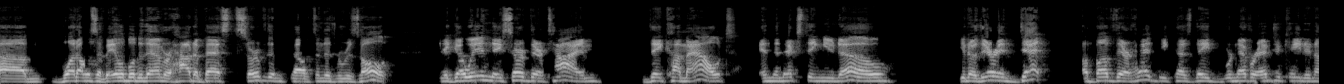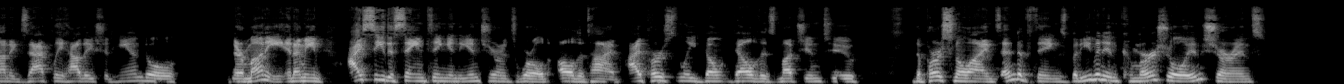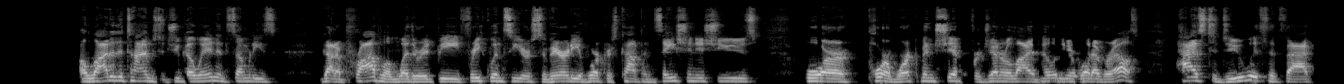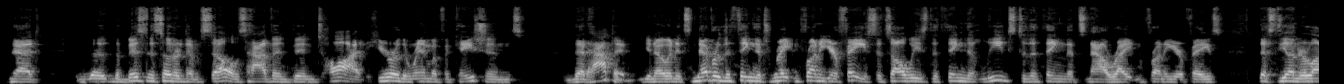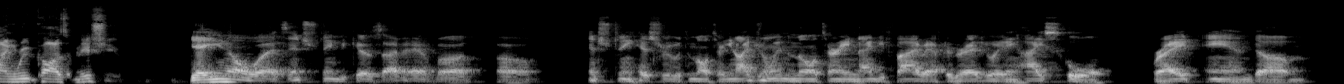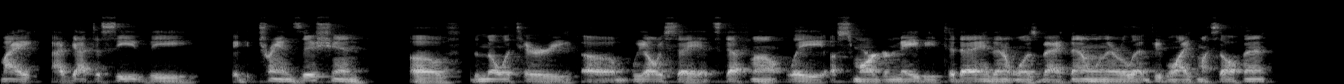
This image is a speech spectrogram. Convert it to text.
um, what else available to them or how to best serve themselves. And as a result, they go in, they serve their time, they come out, and the next thing you know, you know, they're in debt above their head because they were never educated on exactly how they should handle their money. And I mean, I see the same thing in the insurance world all the time. I personally don't delve as much into the personal lines end of things, but even in commercial insurance, a lot of the times that you go in and somebody's got a problem, whether it be frequency or severity of workers' compensation issues or poor workmanship for general liability or whatever else, has to do with the fact that the, the business owner themselves haven't been taught here are the ramifications that happen you know and it's never the thing that's right in front of your face. It's always the thing that leads to the thing that's now right in front of your face that's the underlying root cause of an issue. Yeah, you know, uh, it's interesting because I have a, a interesting history with the military. You know, I joined the military in '95 after graduating high school, right? And um, my I've got to see the transition of the military. Um, we always say it's definitely a smarter Navy today than it was back then when they were letting people like myself in.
